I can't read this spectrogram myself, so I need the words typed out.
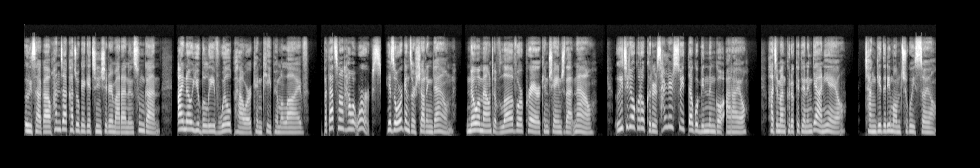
의사가 환자 가족에게 진실을 말하는 순간 I know you believe willpower can keep him alive. But that's not how it works. His organs are shutting down. No amount of love or prayer can change that now. 의지력으로 그를 살릴 수 있다고 믿는 거 알아요. 하지만 그렇게 되는 게 아니에요. 장기들이 멈추고 있어요.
